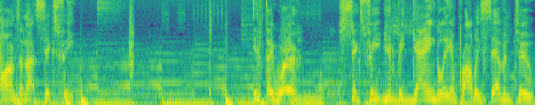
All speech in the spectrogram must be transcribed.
arms are not six feet. If they were six feet, you'd be gangly and probably seven two,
